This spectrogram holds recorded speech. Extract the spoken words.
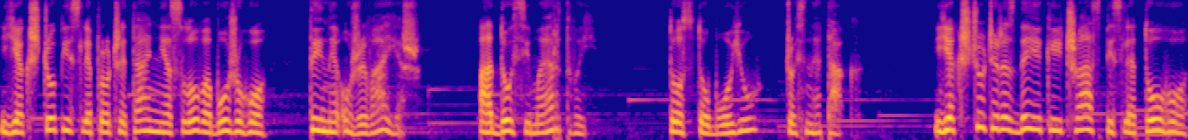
Якщо після прочитання Слова Божого ти не оживаєш, а досі мертвий, то з тобою щось не так. Якщо через деякий час після того,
